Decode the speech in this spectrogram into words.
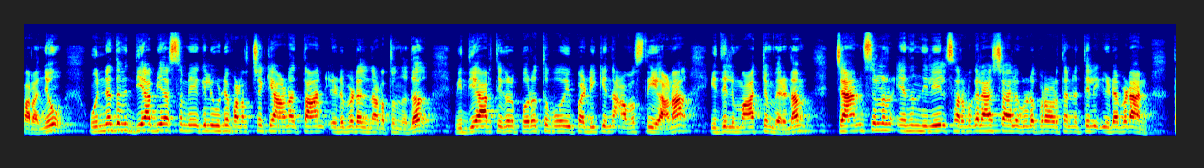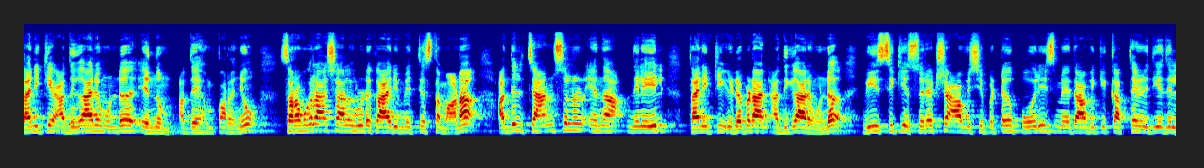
പറഞ്ഞു. ഉന്നത വിദ്യാഭ്യാസ മേഖലയുടെ വളർച്ചയ്ക്കാണ് താൻ ഇടപെടൽ നടത്തുന്നത്. വിദ്യാർത്ഥികൾ പുറത്തുപോയി പഠിക്കുന്ന അവസ്ഥയാണ് ഇതിൽ മാറ്റം വരണം. ചാൻസലർ എന്ന നിലയിൽ സർവകലാശാലകളുടെ പ്രവർത്തനത്തിൽ ഇടപെടാൻ തനിക്ക് അധികാരമുണ്ട് എന്നും അദ്ദേഹം പറഞ്ഞു. സർവകലാശാലകളുടെ കാര്യം വ്യത്യസ്തമാണ്. അതിൽ ചാൻസലർ എന്ന നിലയിൽ തനിക്ക് ഇടപെടാൻ അധികാരമുണ്ട്. വി സിക്ക് സുരക്ഷ ആവശ്യപ്പെട്ട് പോലീസ് മേധാവിക്ക് കത്തെഴുതിയതിൽ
